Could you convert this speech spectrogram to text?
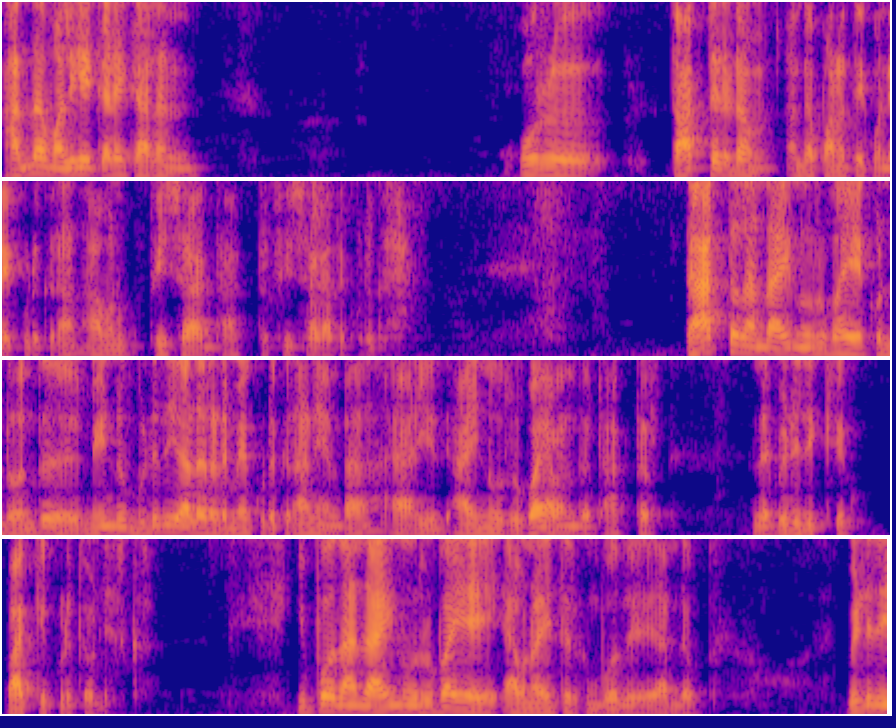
அந்த மளிகை கடைக்காரன் ஒரு டாக்டரிடம் அந்த பணத்தை கொண்டே கொடுக்குறான். அவன் ஃபீஸாக டாக்டர் ஃபீஸாக அதை கொடுக்குறான். டாக்டர் அந்த ஐநூறு ரூபாயை கொண்டு வந்து மீண்டும் விடுதியாளரிடமே கொடுக்குறான் என்றால் ஐநூறு ரூபாய் அந்த டாக்டர் அந்த விடுதிக்கு பாக்கி கொடுக்க வேண்டியிருக்கிறான் இப்போது அந்த ஐநூறு ரூபாயை அவன் வைத்திருக்கும் போது அந்த விடுதி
